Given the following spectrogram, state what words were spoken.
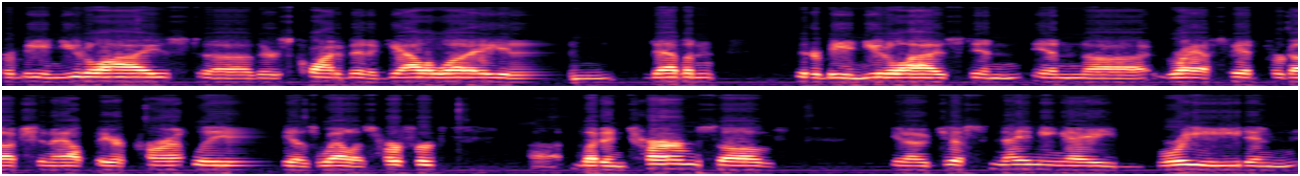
are being utilized. Uh, there's quite a bit of Galloway and Devon that are being utilized in in uh, grass-fed production out there currently, as well as Hereford. Uh, but in terms of you know, just naming a breed and,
